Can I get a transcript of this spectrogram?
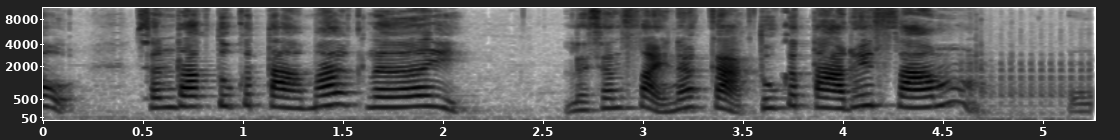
ว ฉันรักตุ๊กตามากเลย และฉันใส่หน้ากากตุ๊กตาด้วยซ้ำ โอ้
